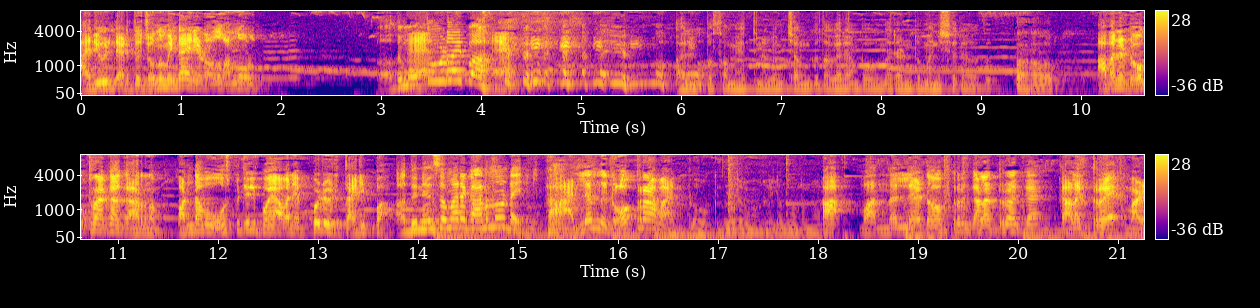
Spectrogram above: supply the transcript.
അരൂരിന്റെ അടുത്ത് വെച്ച്. ഒന്നും മിണ്ടായിരിക്കണോ അത് വന്നോളും. അത് മൊത്തം കൂടായിപ്പാ അല്പസമയത്തിനകം ചങ്ക് തകരാൻ പോകുന്ന രണ്ട് മനുഷ്യരാ അത്. പാവം. അവനെ ഡോക്ടറാക്കാൻ കാരണം. പണ്ട് അവ ഹോസ്പിറ്റലിൽ പോയ അവൻ എപ്പോഴും ഒരു തരിപ്പ. അത് നേഴ്സുമാരെ കാണുന്നോണ്ടായിരിക്കും. അല്ലെന്ന് ഡോക്ടറാവാൻ. ബ്ലോക്ക് ഇതുവരെ മാറിയില്ലെന്ന് ആ വന്നല്ലേ ഡോക്ടറും കളക്ടറും ഒക്കെ. കളക്ടറെ മഴ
